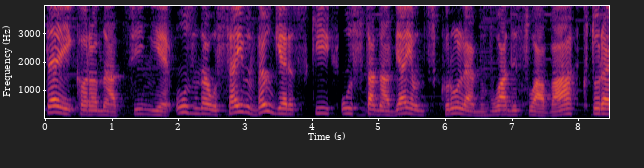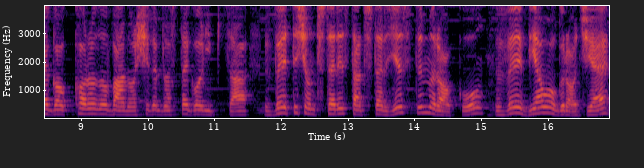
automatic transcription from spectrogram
tej koronacji nie uznał Sejm Węgierski, ustanawiając królem Władysława, którego koronowano 17 lipca w 1440 roku w Białogrodzie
